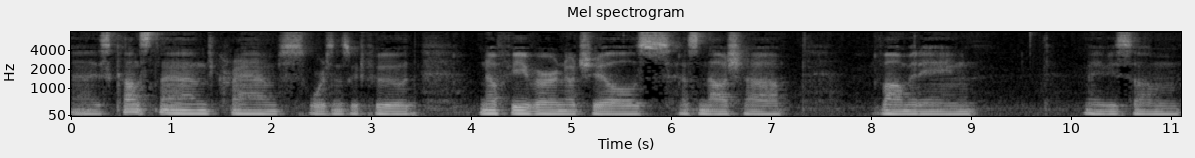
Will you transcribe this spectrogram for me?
uh, is constant, cramps, worsens with food, no fever, no chills, has nausea, vomiting, maybe some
